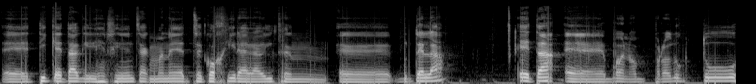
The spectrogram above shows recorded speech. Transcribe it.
eh, tiketak incidentziak manetzeko gira erabiltzen eh, dutela eta eh, bueno, produktu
